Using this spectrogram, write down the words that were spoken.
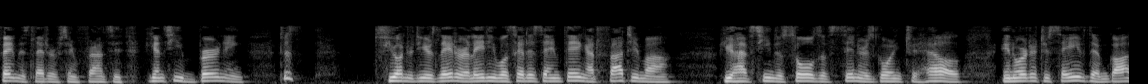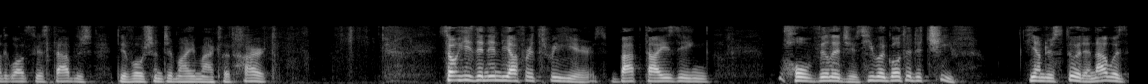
famous letter of St. Francis. You can see burning. Just a few hundred years later, a lady will say the same thing at Fatima. You have seen the souls of sinners going to hell. In order to save them, God wants to establish devotion to my Immaculate Heart. So he's in India for three years, baptizing whole villages. He would go to the chief. He understood, and that was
